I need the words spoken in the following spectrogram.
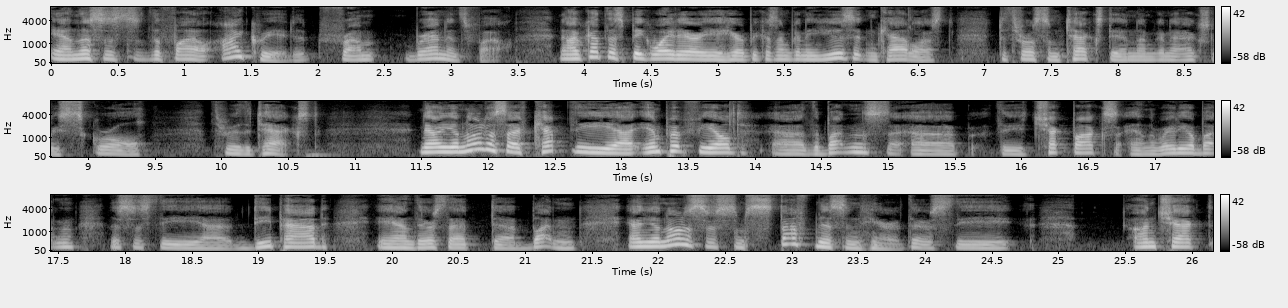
And this is the file I created from Brandon's file. Now I've got this big white area here because I'm going to use it in Catalyst to throw some text in. I'm going to actually scroll through the text. Now you'll notice I've kept the uh, input field, uh, the buttons, uh, the checkbox and the radio button. This is the uh, D-pad and there's that uh, button. And you'll notice there's some stuff missing here. There's the unchecked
